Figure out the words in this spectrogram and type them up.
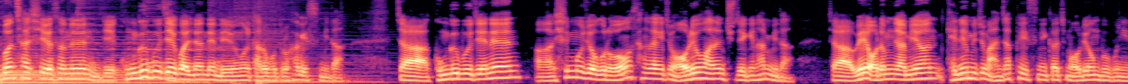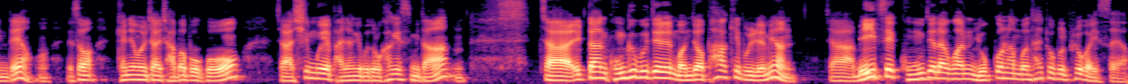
이번 차시에서는 이제 공급 의제 관련된 내용을 다뤄보도록 하겠습니다. 자, 공급 의제는 어, 실무적으로 상당히 좀 어려워하는 주제긴 합니다. 자, 왜 어렵냐면 개념이 좀 안 잡혀 있으니까 좀 어려운 부분인데요. 어, 그래서 개념을 잘 잡아보고 자, 실무에 반영해 보도록 하겠습니다. 음. 자, 일단 공급 의제를 먼저 파악해 보려면 자, 매입세 공제라고 하는 요건을 한번 살펴볼 필요가 있어요.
